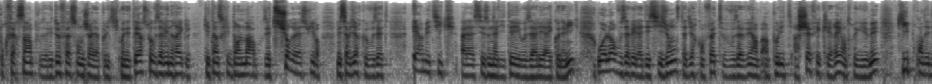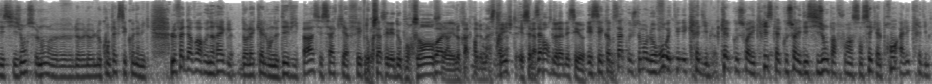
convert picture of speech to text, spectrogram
Pour faire simple, vous avez deux façons de gérer la politique monétaire. Soit vous avez une règle qui est inscrite dans le marbre, vous êtes sûr de la suivre, mais ça veut dire que vous êtes hermétique à la saisonnalité et aux aléas économiques. Ou alors vous avez la décision, c'est-à-dire qu'en fait vous avez un, un, un, chef éclairé entre guillemets qui prend des décisions selon euh, le, contexte économique. Le fait d'avoir une règle dans laquelle on ne dévie pas, c'est ça qui a fait. Que... Donc ça c'est les 2%, c'est le pacte de Maastricht et c'est la force de la BCE. Et c'est comme ça que justement l'euro est, crédible. Quelles que soient les crises, quelles que soient les décisions parfois insensées qu'elle prend, elle est crédible.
